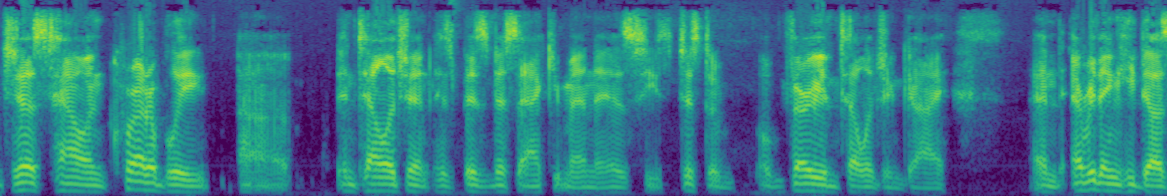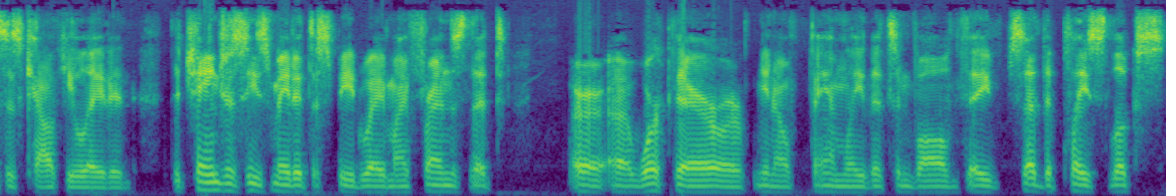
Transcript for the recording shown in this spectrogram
just how incredibly uh, intelligent his business acumen is. He's just a, a very intelligent guy, and everything he does is calculated. The changes he's made at the Speedway, my friends that uh, work there or you know family that's involved they said the place looks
